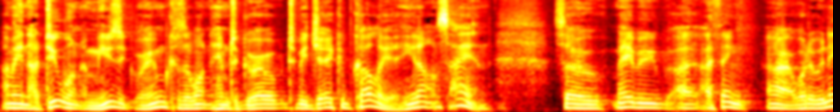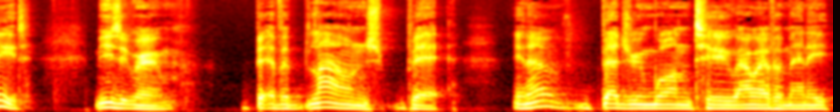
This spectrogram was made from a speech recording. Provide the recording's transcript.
I mean, I do want a music room because I want him to grow up to be Jacob Collier. You know what I'm saying? So maybe I, I think, all right, what do we need? Music room, bit of a lounge bit you know, bedroom one, two, however many,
